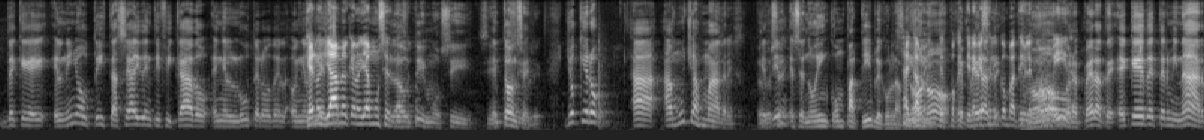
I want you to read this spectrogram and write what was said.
de que el niño autista sea identificado en el útero del, en el que nos llame o que nos llame un El científico. autismo, sí. sí es Entonces, posible. yo quiero a, a muchas madres Pero que ese, tienen... ese no es incompatible con la vida. Exactamente, porque tiene que ser incompatible No, con la vida. pero espérate, es que determinar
